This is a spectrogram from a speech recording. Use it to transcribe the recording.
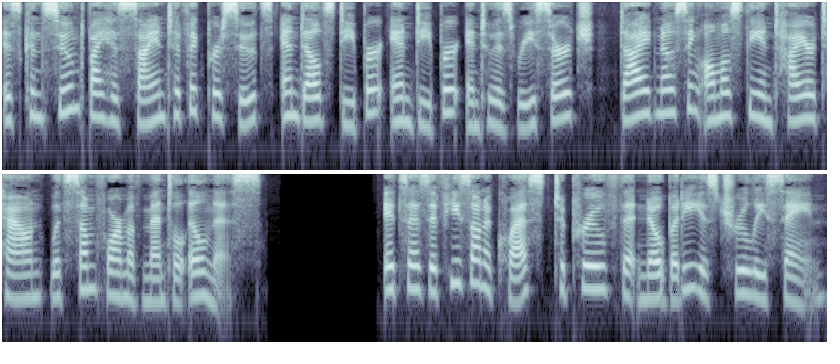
is consumed by his scientific pursuits and delves deeper and deeper into his research, diagnosing almost the entire town with some form of mental illness. It's as if he's on a quest to prove that nobody is truly sane.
